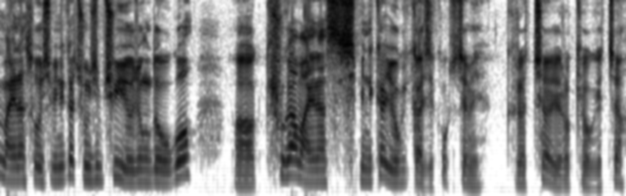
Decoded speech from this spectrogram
마이너스 50이니까 중심축이 이 정도 오고, 어, Q가 마이너스 10이니까 여기까지 꼭지점이. 그렇죠. 이렇게 오겠죠.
